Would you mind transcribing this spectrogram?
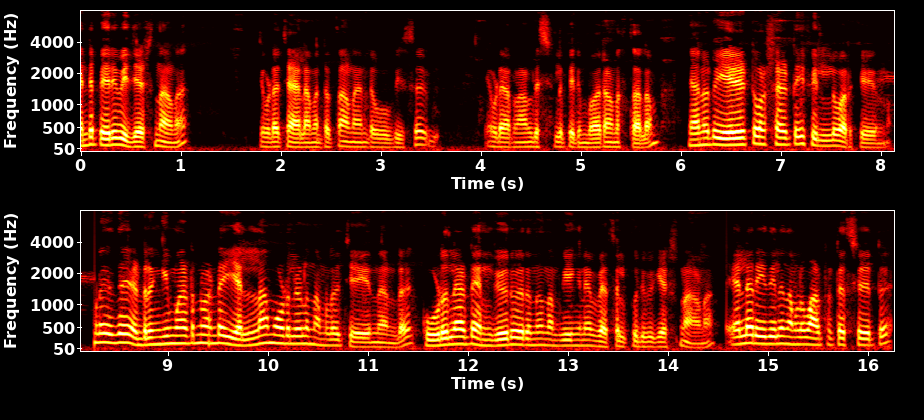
എന്റെ പേര് വിജേഷ് എന്നാണ്. ഇവിടെ ചാലമറ്റത്താണ് എന്റെ ഓഫീസ്. ഇവിടെ എറണാകുളം ഡിസ്ട്രിക്റ്റിൽ പെരുമ്പാവൂരാണ് സ്ഥലം. ഞാനൊരു ഏഴെട്ട് വർഷമായിട്ട് ഈ ഫീൽഡിൽ വർക്ക് ചെയ്യുന്നു. നമ്മളിത് ഡ്രിങ്കിങ് വാട്ടറിന് വേണ്ട എല്ലാ മോഡലുകളും നമ്മൾ ചെയ്യുന്നുണ്ട്. കൂടുതലായിട്ട് എൻക്വയറി വരുന്നത് നമുക്ക് ഇങ്ങനെ വെസൽ പ്യൂരിഫിക്കേഷൻ ആണ്. എല്ലാ രീതിയിലും നമ്മൾ വാട്ടർ ടെസ്റ്റ് ചെയ്തിട്ട്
